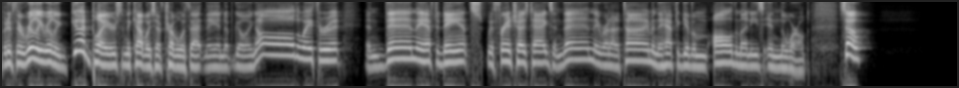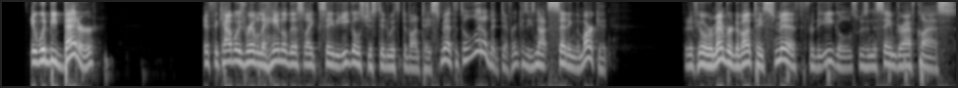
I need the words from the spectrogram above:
But if they're really, really good players, then the Cowboys have trouble with that and they end up going all the way through it and then they have to dance with franchise tags, and then they run out of time, and they have to give them all the monies in the world. So it would be better if the Cowboys were able to handle this like, say, the Eagles just did with DeVonta Smith. It's a little bit different because he's not setting the market. But if you'll remember, DeVonta Smith for the Eagles was in the same draft class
